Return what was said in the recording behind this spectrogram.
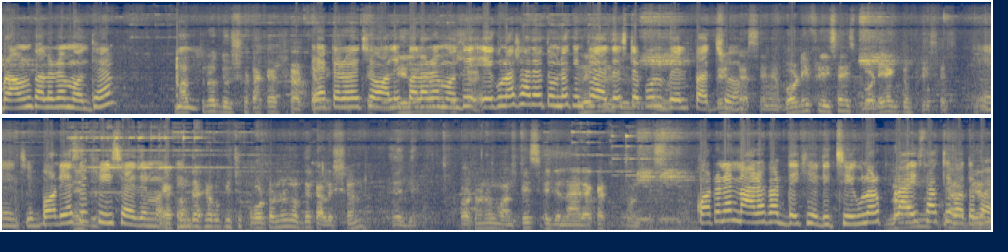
ব্রাউন কালারের মধ্যে মাত্র টাকার শার্ট একটা রয়েছে অলিভ কালারের মধ্যে এগুলোর সাথে তোমরা কিন্তু অ্যাডজাস্টেবল বেল্ট পাচ্ছ। বডি ফ্রি সাইজ বডি একদম ফ্রি সাইজ এই যে বডি আছে ফ্রি সাইজের মধ্যে। এখন দেখাবো কিছু কটনের মধ্যে কালেকশন এই যে কটনের ওয়ান পিস এই যে নায়রা কাট ওয়ান পিস কটনের নায়রা কাট দেখিয়ে দিচ্ছি। এগুলোর প্রাইস থাকছে কত ভাই?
